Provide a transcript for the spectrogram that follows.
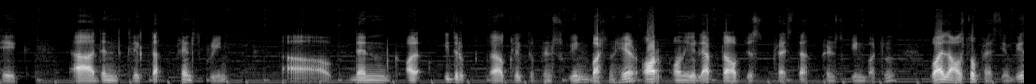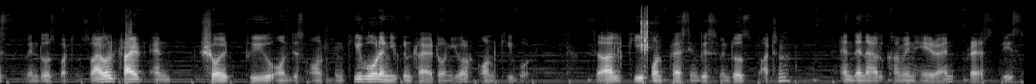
take uh, then click the print screen. Uh, then uh, either uh, click the print screen button here or on your laptop just press the print screen button while also pressing this Windows button. So I will try it and show it to you on this on-screen keyboard and you can try it on your on keyboard. So I'll keep on pressing this Windows button and then I will come in here and press this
